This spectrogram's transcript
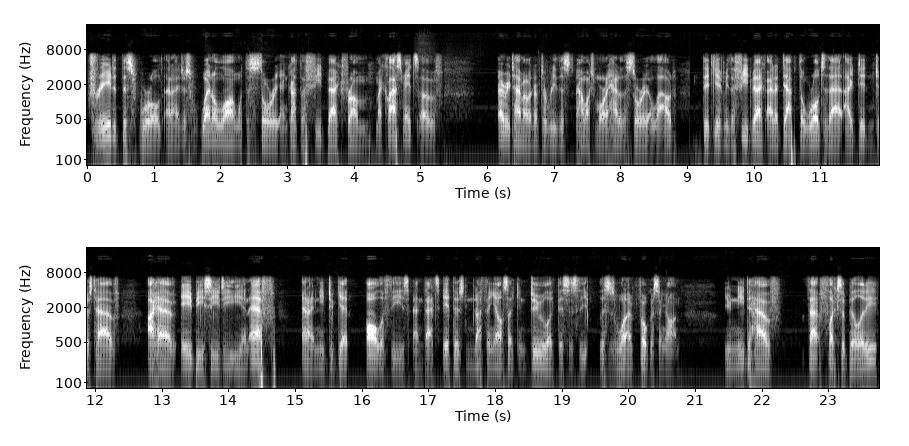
created this world and I just went along with the story and got the feedback from my classmates of every time I would have to read this how much more I had of the story aloud. They'd give me the feedback, I'd adapt the world to that. I didn't just have I have A B C D E and F and I need to get all of these and that's it. There's nothing else I can do. Like this is the this is what I'm focusing on. You need to have that flexibility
